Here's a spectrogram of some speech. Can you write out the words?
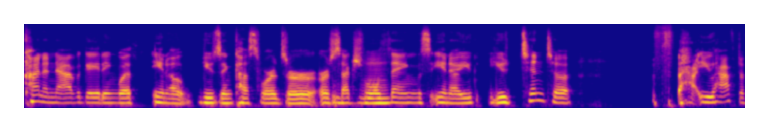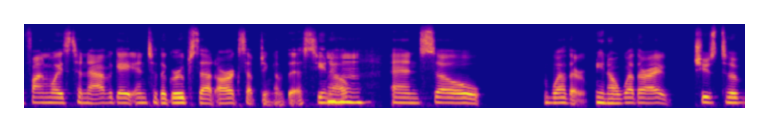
kind of navigating with you know using cuss words or or sexual Mhm. things. You know, you you tend to you have to find ways to navigate into the groups that are accepting of this. You know, Mhm. and so whether you know whether I choose to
